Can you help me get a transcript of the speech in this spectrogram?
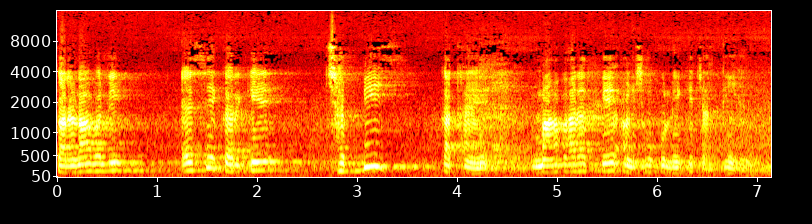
कर्णावली, ऐसे करके 26 कथाएँ महाभारत के अंशों को लेकर चलती हैं।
